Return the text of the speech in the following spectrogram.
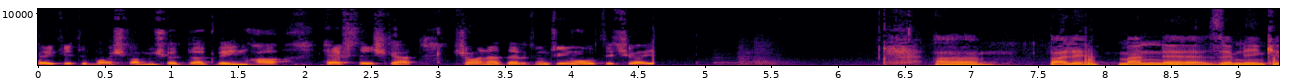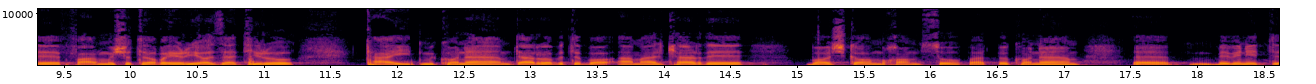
هایی که تو باشگاه می‌شد داد به اینها حفظش کرد. شما نظرتون تو این حوزه چی بله من ضمن اینکه فرمایشات آقای ریاضتی رو تایید می‌کنم در رابطه با عملکرد باشگاه می‌خوام صحبت بکنم. ببینید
